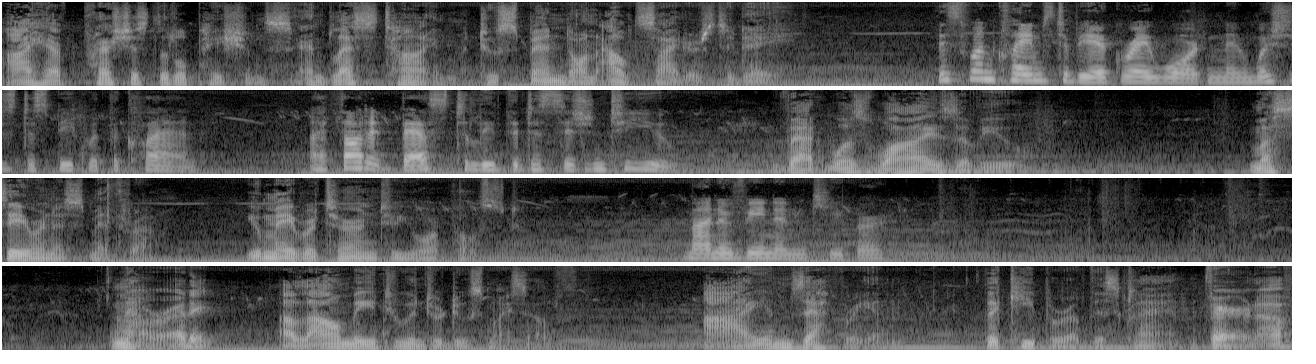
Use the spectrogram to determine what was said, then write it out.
I have precious little patience and less time to spend on outsiders today. This one claims to be a Grey Warden and wishes to speak with the clan. I thought it best to leave the decision to you. That was wise of you. Ma serannas Mithra, you may return to your post. Ma nuvenin, Keeper. Now, Alrighty. Allow me to introduce myself. I am Zathrian, the keeper of this clan. Fair enough.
